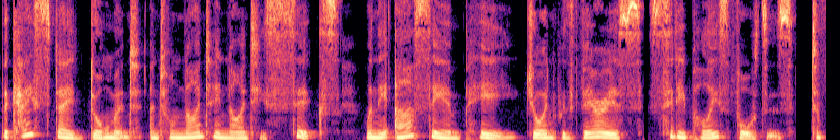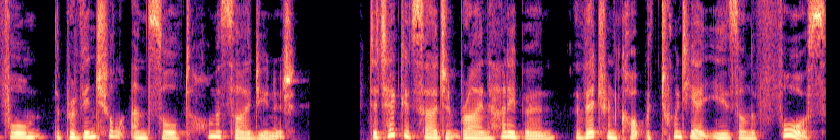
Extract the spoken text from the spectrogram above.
The case stayed dormant until 1996 when the RCMP joined with various city police forces to form the Provincial Unsolved Homicide Unit. Detective Sergeant Brian Honeybourn, a veteran cop with 28 years on the force,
